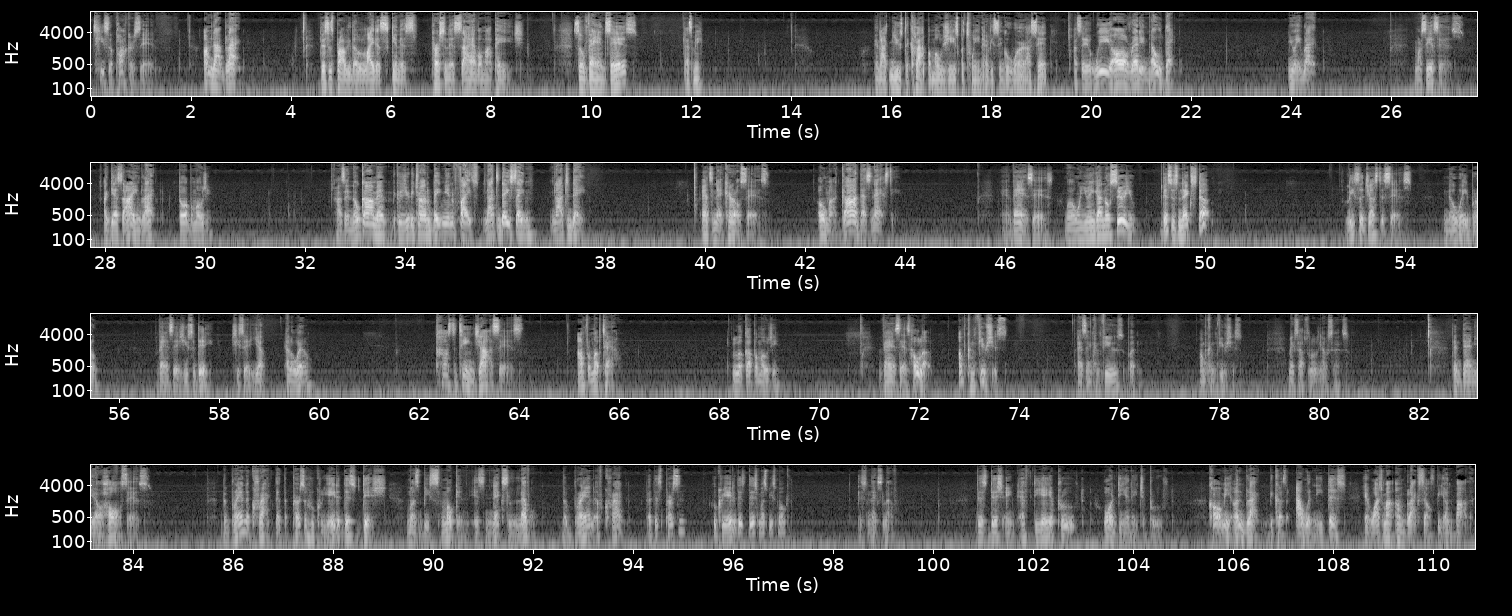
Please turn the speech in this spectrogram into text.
Tisa Parker said, I'm not black. This is probably the lightest skinnest personist I have on my page. So Van says, that's me. And I used the clap emojis between every single word I said. I said, we already know that. You ain't black. Marcia says, I guess I ain't black. Throw up emoji. I said, no comment because you be trying to bait me into fights. Not today, Satan. Not today. Antoinette Carroll says, Oh my God, that's nasty. And Van says, Well, when you ain't got no cereal, this is next up. Lisa Justice says, No way, bro. Van says, You Diddy. She said, Yep, LOL. Constantine Ja says, I'm from Uptown. Look up emoji. Van says, Hold up, I'm Confucius. As in confused, but I'm Confucius. Makes absolutely no sense. Then Danielle Hall says, The brand of crack that the person who created this dish must be smoking is next level. The brand of crack that this person who created this dish must be smoking is next level. This dish ain't FDA approved or DNH approved. Call me unblack because I wouldn't eat this and watch my unblack self be unbothered.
